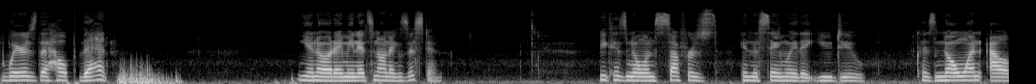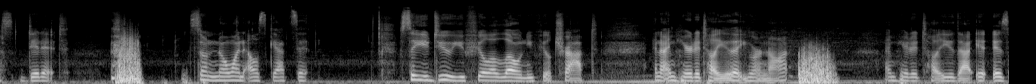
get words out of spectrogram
where's the help then? You know what I mean? It's non existent. Because no one suffers in the same way that you do. Because no one else did it. so no one else gets it. So you do, you feel alone, you feel trapped. And I'm here to tell you that you are not. I'm here to tell you that it is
